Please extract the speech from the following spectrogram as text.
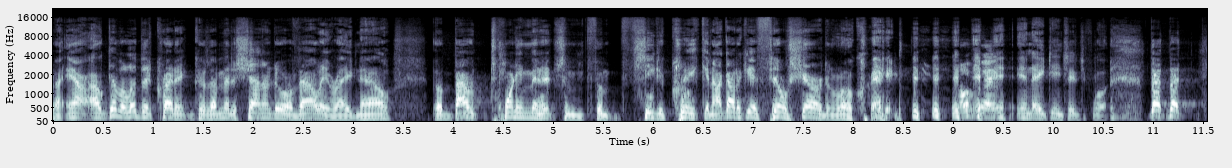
Right. And I'll give a little bit of credit because I'm in the Shenandoah Valley right now, about 20 minutes from, from Cedar Creek, and I got to give Phil Sheridan a little credit. Okay. in 1864. But but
